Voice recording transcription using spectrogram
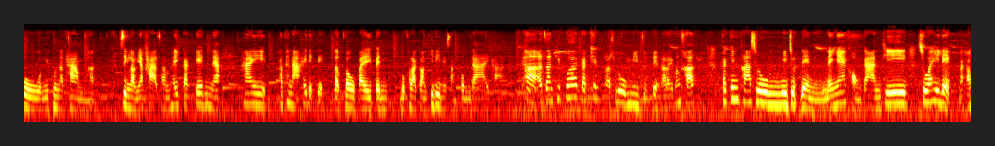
กูล มีคุณธรรมค่ะสิ่งเหล่านี้ค่ะทำให้กักเก้นเนี่ยให้พัฒนาให้เด็กๆ เติบโตไปเป็นบุคลากรที่ดีในสังคมได้ค่ะ ค่ะ อาจารย์คิดว่า Gakken Classroom มีจุดเด่นอะไรบ้างคะ c o o k i n Classroom มีจุดเด่นในแง่ของการที่ช่วยให้เด็กนะคะ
